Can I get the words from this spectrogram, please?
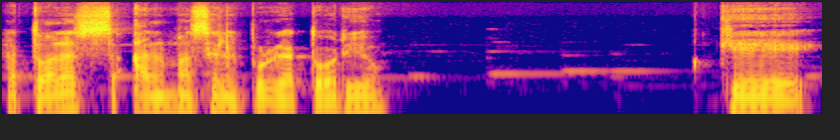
a todas las almas en el purgatorio que,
